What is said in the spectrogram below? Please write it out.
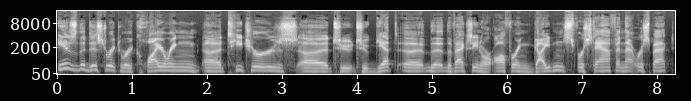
Is the district requiring uh, teachers uh, to to get the the vaccine or offering guidance for staff in that respect?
